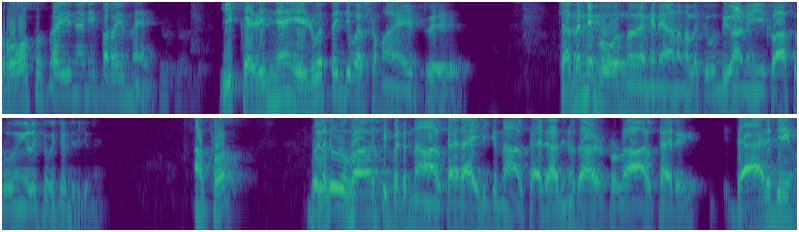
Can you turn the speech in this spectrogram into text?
പ്രോസസ്സായി ഞാൻ ഈ പറയുന്നേ. ഈ കഴിഞ്ഞ എഴുപത്തഞ്ച് വർഷമായിട്ട് ചന്ദ്രനിൽ പോകുന്നത് എങ്ങനെയാണെന്നുള്ള ചോദ്യമാണ് ഈ ക്ലാസ് റൂമുകളിൽ ചോദിച്ചുകൊണ്ടിരിക്കുന്നത് അപ്പോ ദളിത് വിഭാഗത്തിൽ പെട്ടുന്ന ആൾക്കാരായിരിക്കുന്ന ആൾക്കാർ അതിനു താഴോട്ടുള്ള ആൾക്കാർ ദാരിദ്ര്യം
